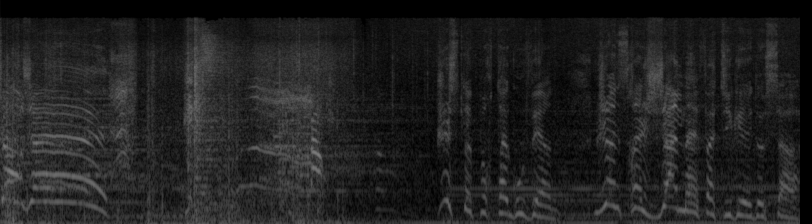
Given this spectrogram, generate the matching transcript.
Changez Juste pour ta gouverne, je ne serai jamais fatigué de ça.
